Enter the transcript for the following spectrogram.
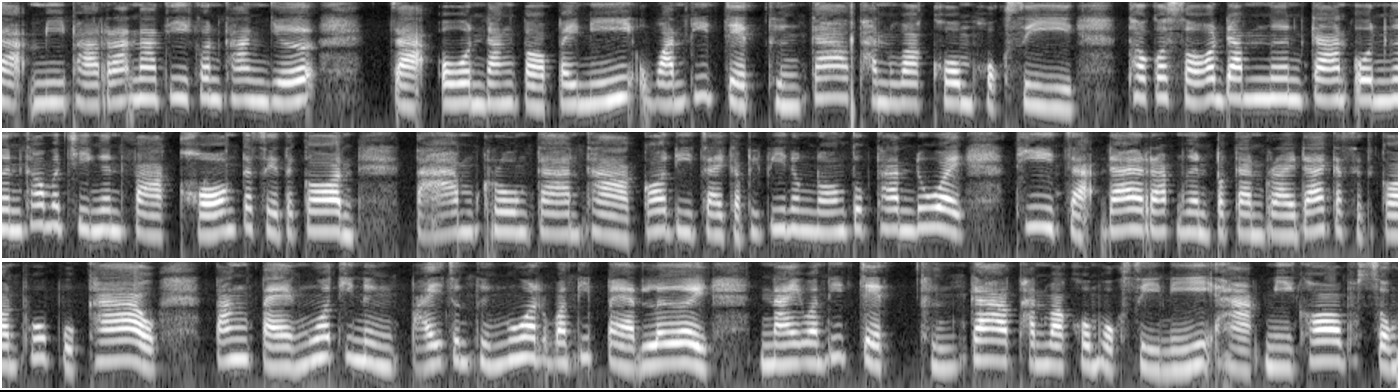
จะมีภาระหน้าที่ค่อนข้างเยอะ จะโอนดังต่อไปนี้วันที่ 7 ถึง 9 ธันวาคม 64 ทกสดำเนินการโอนเงินเข้าบัญชีเงินฝากของเกษตรกร ตามโครงการค่ะ ก็ดีใจกับพี่ๆน้องๆทุกท่านด้วย ที่จะได้รับเงินประกันรายได้เกษตรกรผู้ปลูกข้าว ตั้งแต่งวดที่ 1 ไปจนถึงงวดวันที่ 8 เลย ในวันที่ 7 ถึง 9 ธันวาคม 64 นี้ หากมีข้อสง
